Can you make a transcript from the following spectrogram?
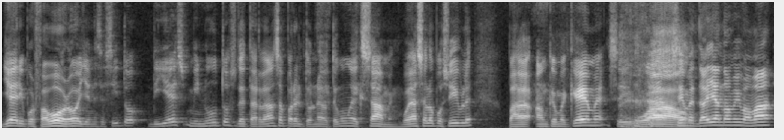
Jerry, por favor, oye, necesito 10 minutos de tardanza para el torneo. Tengo un examen. Voy a hacer lo posible para, aunque me queme, si, Wow. si me está yendo mi mamá,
